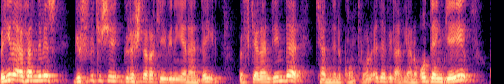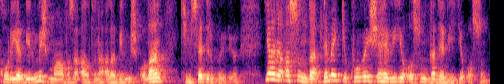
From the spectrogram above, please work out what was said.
Ve yine Efendimiz güçlü kişi güreşte rakibini yenen değil, öfkelendiğinde kendini kontrol edebilen, yani o dengeyi koruyabilmiş, muhafaza altına alabilmiş olan kimsedir buyuruyor. Yani aslında demek ki kuvve-i şehviye olsun, gadeviye olsun.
